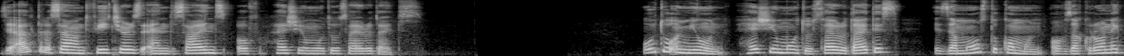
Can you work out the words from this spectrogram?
the ultrasound features and signs of Hashimoto's thyroiditis. Autoimmune Hashimoto's thyroiditis is the most common of the chronic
